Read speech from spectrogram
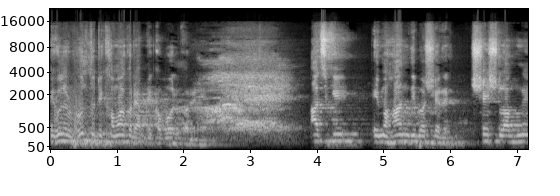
এগুলোর ভুল ত্রুটি ক্ষমা করে আপনি কবল করে নিন। আজকে এই মহান দিবসের শেষ লগ্নে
